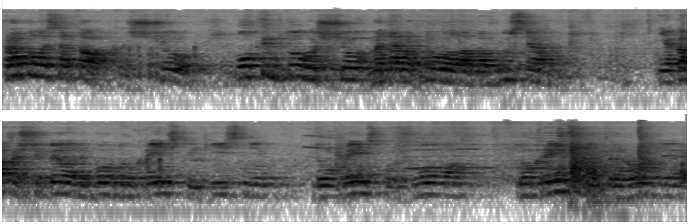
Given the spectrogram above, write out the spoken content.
Трапилося так, що окрім того, що мене виховувала бабуся, яка прищепила любов до української пісні, до українського слова, до української природи,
